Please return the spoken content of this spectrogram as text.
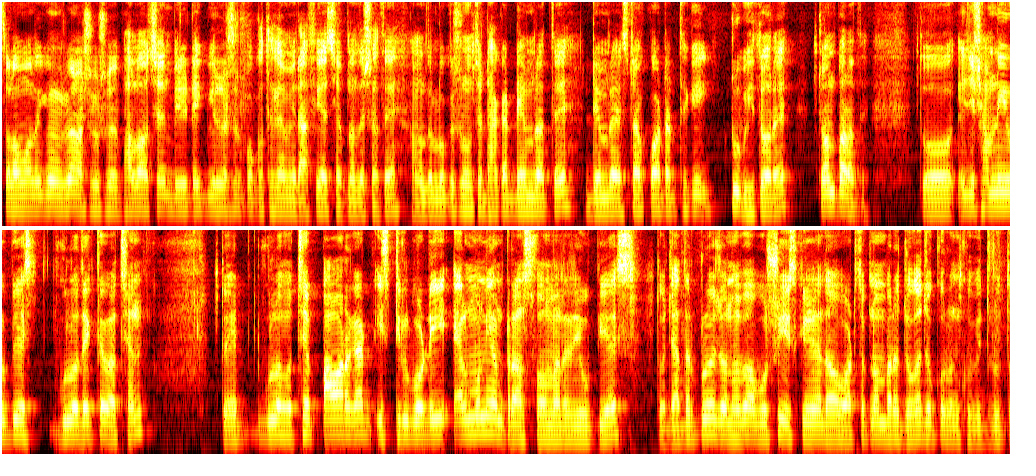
সালামু আলাইকুম এভরিওয়ান আশা সবাই ভালো আছেন। বিরিটেক বিল্ডার্সের পক্ষ থেকে আমি রাফি আছি আপনাদের সাথে। আমাদের লোকেশন হচ্ছে ঢাকার ডেমরাতে। ডেমরা স্টাফ কোয়ার্টার থেকে একটু ভিতরে, চনপাড়াতে। তো এই যে সামনে ইউপিএসগুলো দেখতে পাচ্ছেন, তো এগুলো হচ্ছে power guard steel body aluminium ট্রান্সফর্মারের ইউপিএস তো যাদের প্রয়োজন হবে অবশ্যই স্ক্রিনে দেওয়া হোয়াটসঅ্যাপ নাম্বারে যোগাযোগ করুন খুবই দ্রুত।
